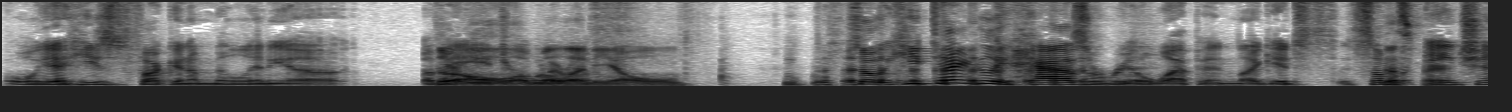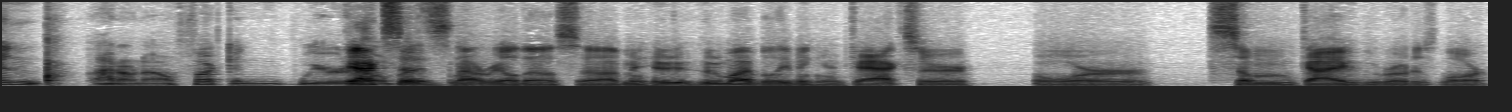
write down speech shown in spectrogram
well, yeah, he's fucking a millennia. Of They're age all a millennia old. So he technically has a real weapon. Like it's, it's some ancient. I don't know, fucking weirdo. Jax but- says it's not real though, so I mean, who who am I believing here, Jax or or some guy who wrote his lore?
